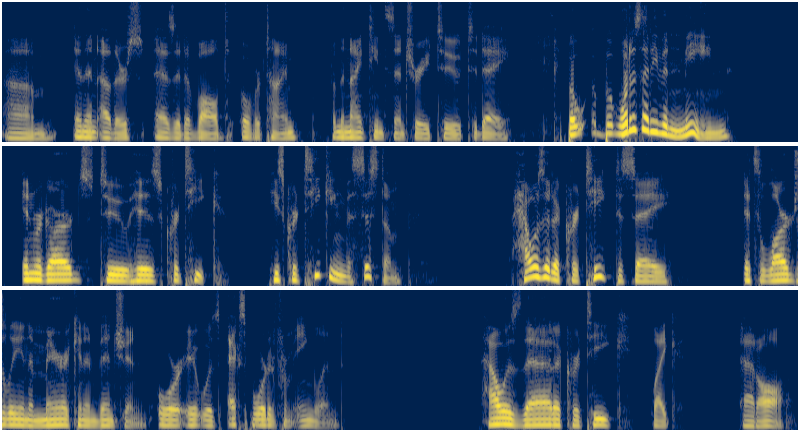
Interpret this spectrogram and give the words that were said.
um, and then others as it evolved over time from the 19th century to today. But but what does that even mean in regards to his critique? He's critiquing the system. How is it a critique to say it's largely an American invention or it was exported from England? How is that a critique like at all?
